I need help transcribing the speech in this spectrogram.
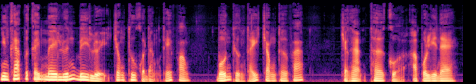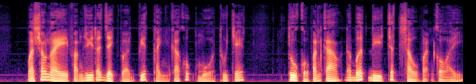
Nhưng khác với cái mê luyến bi lụy trong thu của Đặng Thế Phong, vốn thường thấy trong thơ Pháp, chẳng hạn thơ của Apollinaire, mà sau này Phạm Duy đã dịch và viết thành ca khúc Mùa Thu Chết. Thu của Văn Cao đã bớt đi chất sầu vạn cổ ấy,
